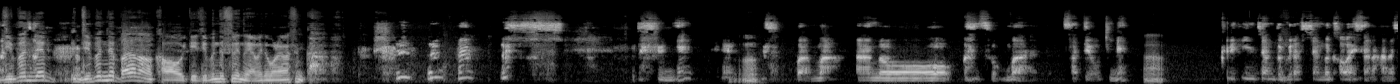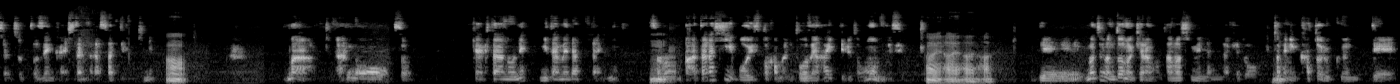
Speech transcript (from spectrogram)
自分で、自分でバナナの皮を置いて自分で滑るのやめてもらえませんか？ね。うん、まあまあ、あのーそう、まあ、さておきね。うん、クリフィンちゃんとグラスちゃんの可愛さの話はちょっと前回したからさておきね。うん、まあ、あの、そう、キャラクターのね、見た目だったりね、その、新しいボイスとかまで当然入ってると思うんですよ。はいはいはいはい。で、もちろんどのキャラも楽しみなんだけど、特にカトル君って、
